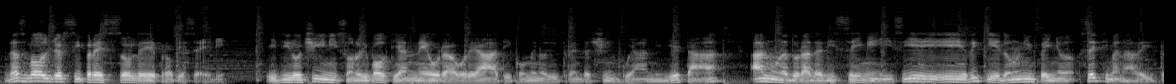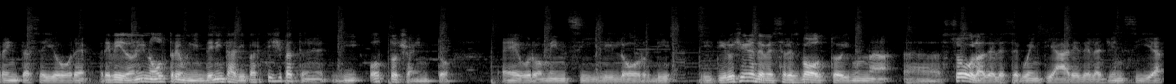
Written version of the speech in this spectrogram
da svolgersi presso le proprie sedi. I tirocini sono rivolti a neolaureati con meno di 35 anni di età hanno una durata di 6 mesi e richiedono un impegno settimanale di 36 ore. Prevedono inoltre un'indennità di partecipazione di 800 euro mensili lordi. Il tirocinio deve essere svolto in una uh, sola delle seguenti aree dell'Agenzia,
